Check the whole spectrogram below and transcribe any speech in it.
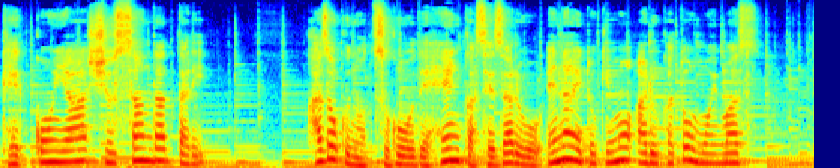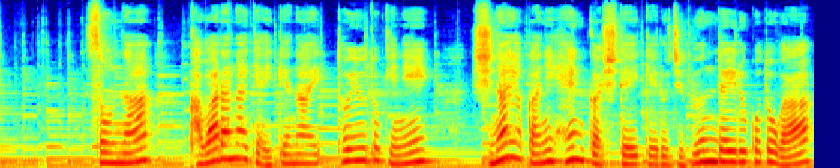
結婚や出産だったり、家族の都合で変化せざるを得ない時もあるかと思います。そんな変わらなきゃいけないという時にしなやかに変化していける自分でいることが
